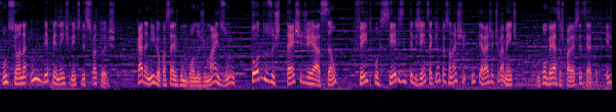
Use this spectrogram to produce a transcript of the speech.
funciona independentemente desses fatores. Cada nível consegue um bônus de mais um todos os testes de reação feito por seres inteligentes. Aqui um personagem interage ativamente, em conversas, palestras, etc. Ele,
